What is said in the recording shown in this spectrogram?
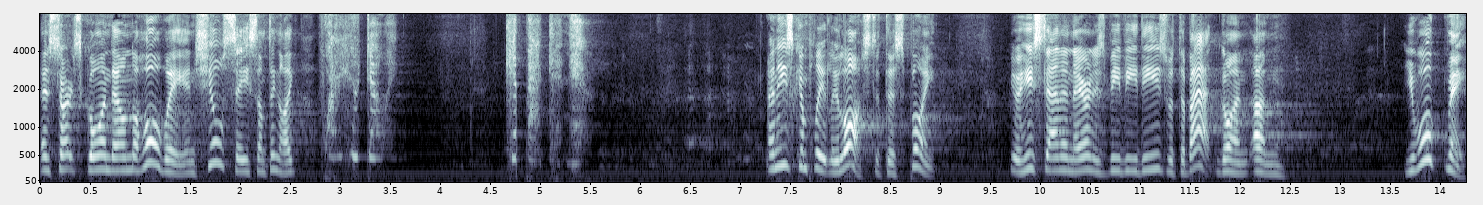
and starts going down the hallway. And she'll say something like, What are you doing? Get back in there. And he's completely lost at this point. You know, he's standing there in his BVDs with the bat going, um, You woke me.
